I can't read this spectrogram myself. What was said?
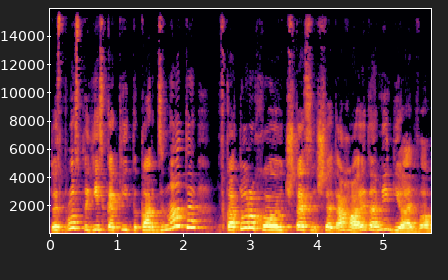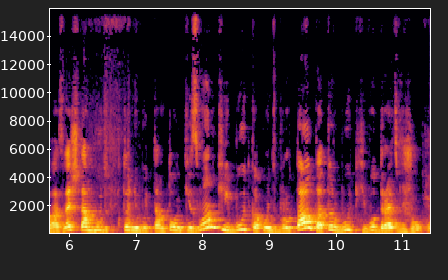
То есть просто есть какие-то координаты, в которых э, читатель читает, ага, это Омеги Альфа, ага, значит, там будет кто-нибудь там тонкий, звонкий, и будет какой-нибудь брутал, который будет его драть в жопу.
